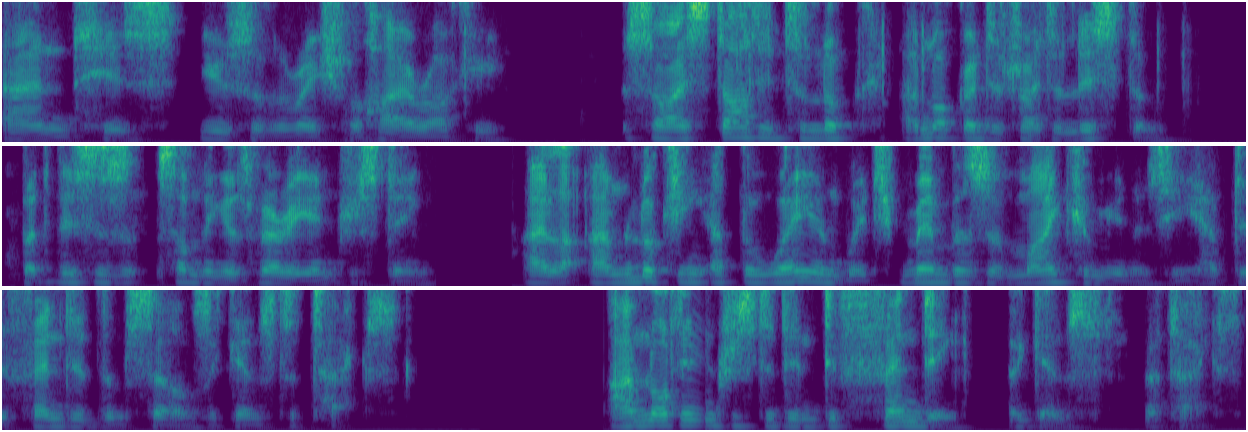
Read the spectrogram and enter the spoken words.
and his use of the racial hierarchy. So I started to look, I'm not going to try to list them, but this is something that's very interesting. I, am looking at the way in which members of my community have defended themselves against attacks. I'm not interested in defending against attacks.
